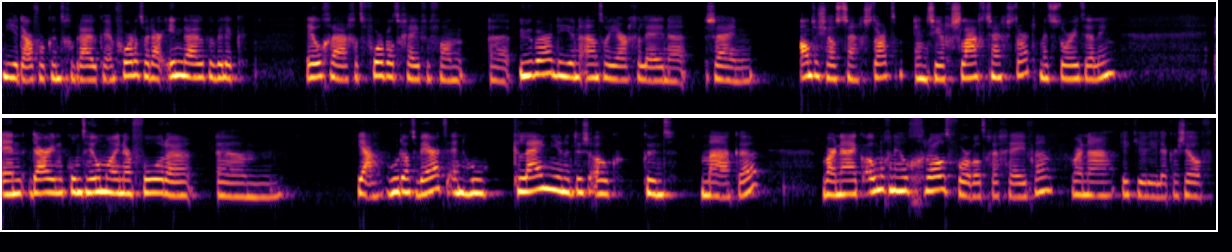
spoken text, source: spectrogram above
die je daarvoor kunt gebruiken. En voordat we daar induiken, wil ik heel graag het voorbeeld geven van uh, Uber, die een aantal jaar geleden zijn enthousiast zijn gestart en zeer geslaagd zijn gestart met storytelling. En daarin komt heel mooi naar voren um, ja, hoe dat werkt en hoe klein je het dus ook kunt maken. Waarna ik ook nog een heel groot voorbeeld ga geven, waarna ik jullie lekker zelf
